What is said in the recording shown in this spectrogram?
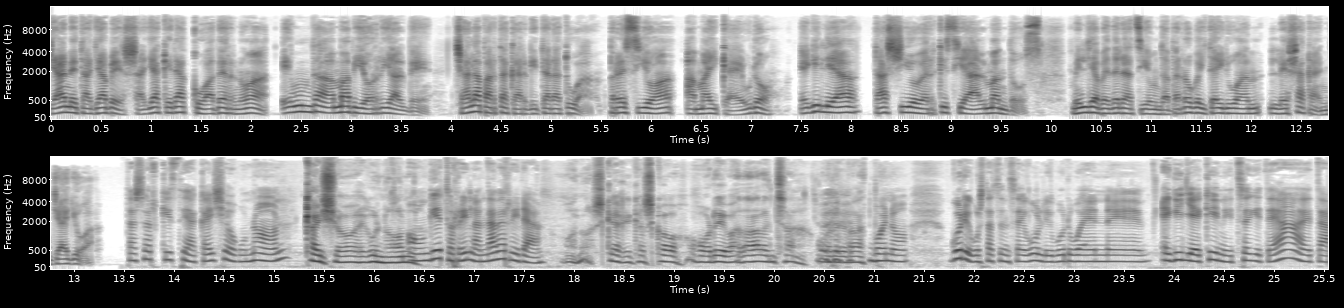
Jan eta jabe saiakera koadernoa eunda amabi horri alde, txalapartak argitaratua, prezioa amaika euro. Egilea, tasio erkizia almandoz, mila bederatzi eunda berrogeita iruan lesakan jaioa. Taserkizia kaixo egunon. Kaixo egunon. Ongi etorri landa berrira. Bueno, eskerrik asko ore badalantza, ore bat. bueno, guri gustatzen zaigu liburuen e, egileekin hitz egitea eta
